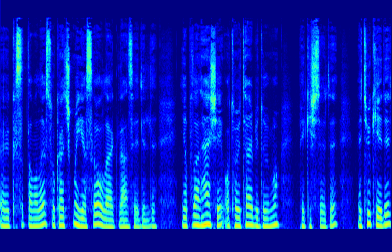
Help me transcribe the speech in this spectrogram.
e, kısıtlamaları sokağa çıkma yasağı olarak lanse edildi. Yapılan her şey otoriter bir durumu pekiştirdi ve Türkiye'de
